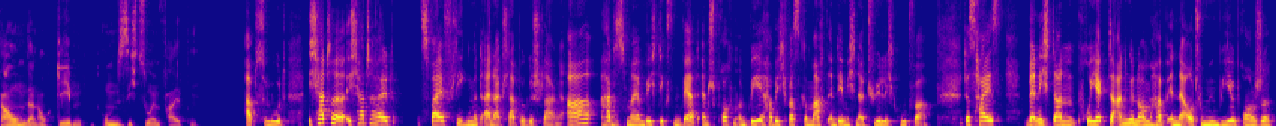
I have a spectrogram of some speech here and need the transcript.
Raum dann auch geben, um sich zu entfalten. Absolut. Ich hatte, ich hatte halt zwei Fliegen mit einer Klappe geschlagen. A, hat es meinem wichtigsten Wert entsprochen und B, habe ich was gemacht, in dem ich natürlich gut war. Das heißt, wenn ich dann Projekte angenommen habe in der Automobilbranche,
